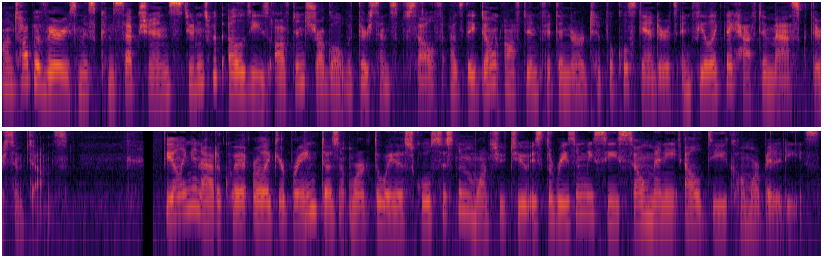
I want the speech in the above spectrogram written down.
On top of various misconceptions, students with LDs often struggle with their sense of self as they don't often fit the neurotypical standards and feel like they have to mask their symptoms. Feeling inadequate or like your brain doesn't work the way the school system wants you to is the reason we see so many LD comorbidities.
